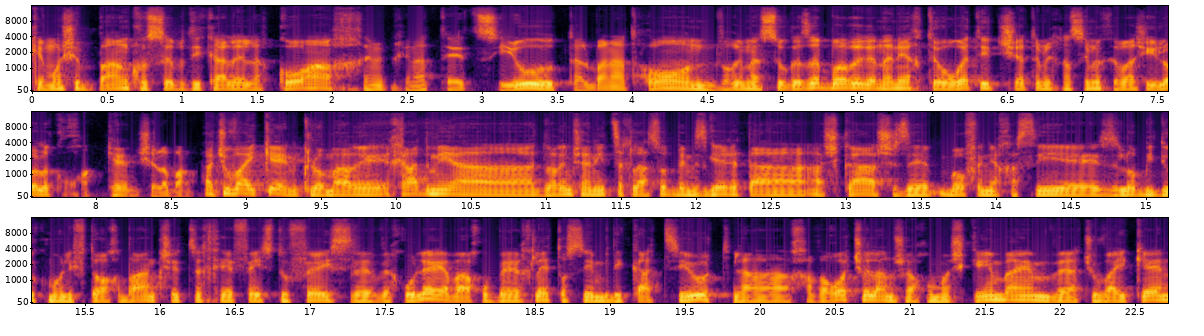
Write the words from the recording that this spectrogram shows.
כמו שבנק עושה בדיקה ללקוח מבחינת אה, ציות, הלבנת הון, דברים מהסוג הזה, בואו רגע נניח תאורטית שאתם נכנסים לחברה שהיא לא לקוחה כן. של הבנק. התשובה היא כן, כלומר אה, אחד מהדברים שאני צריך לעשות במסגרת ההשקעה שזה באופן יחסי אה, זה לא בדיוק כמו לפתוח בנק שצריך face to face וכולי, אבל אנחנו בהחלט עושים בדיקת ציות לחברות שלנו שאנחנו משקיעים בהם והתשובה היא כן,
